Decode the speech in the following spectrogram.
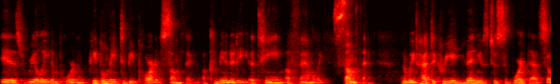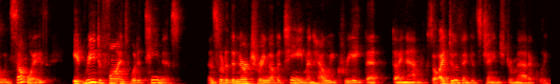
is really important. People need to be part of something a community, a team, a family, something. And we've had to create venues to support that. So, in some ways, it redefines what a team is and sort of the nurturing of a team and how we create that dynamic. So I do think it's changed dramatically.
